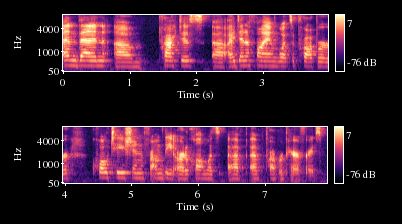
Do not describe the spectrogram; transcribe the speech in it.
and then um, practice uh, identifying what's a proper quotation from the article and what's a, a proper paraphrase.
